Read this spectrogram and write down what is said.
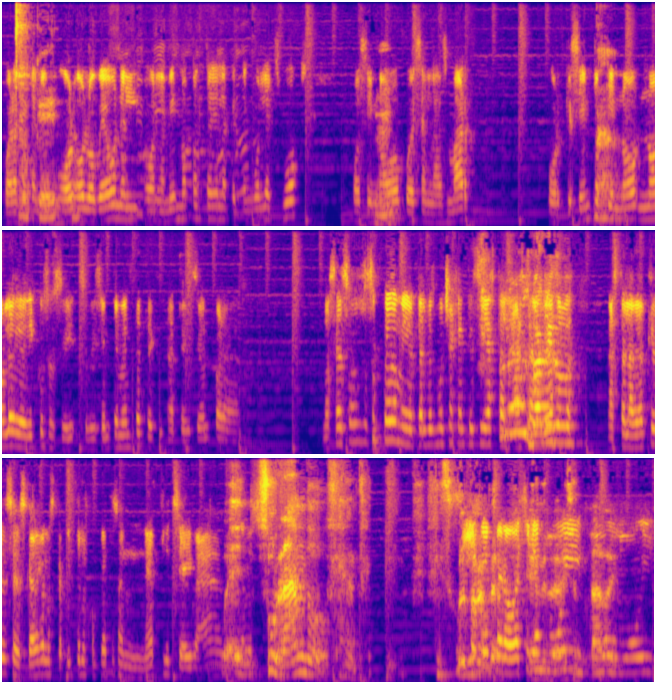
Por eso también, o, o lo veo en, el, o en la misma pantalla en la que tengo el Xbox, o si no, pues en la Smart. Porque siento Ah. que no, no le dedico sufi- suficientemente ate- atención para... No sé, eso es un pedo mío. Tal vez mucha gente sí, hasta, No, hasta la vez- hasta la verdad que se descarga los capítulos completos en Netflix y ahí va. Güey, zurrando. Sí, pero eso ya es muy, muy, muy,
